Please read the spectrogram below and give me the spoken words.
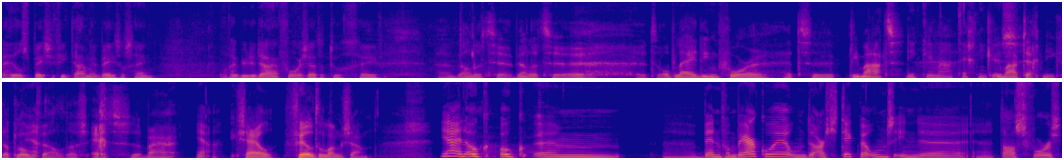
heel specifiek daarmee bezig zijn? Of hebben jullie daar een voorzet toe gegeven? Eh, wel het, eh, wel het, eh, het opleiding voor het eh, klimaat, Die klimaattechnicus. klimaattechniek, dat loopt Ja. wel. Dat is echt, maar Ja. ik zei al, veel te langzaam. Ja, en ook, ook ehm, eh, Ben van Berkel, hè, om- de architect bij ons in de eh, taskforce,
